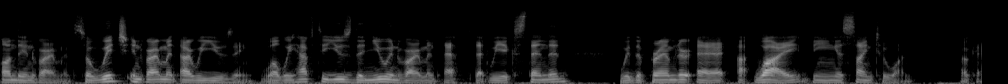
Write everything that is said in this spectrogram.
on the environment. So which environment are we using? Well, we have to use the new environment f that we extended with the parameter uh, y being assigned to 1. Okay,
